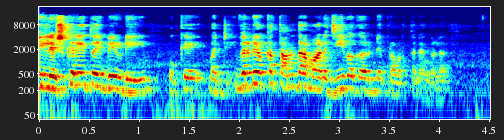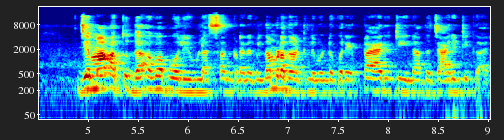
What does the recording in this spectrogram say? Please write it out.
ഈ ലഷ്കർ ഇ തൊയ്ബയുടെയും ഒക്കെ മറ്റ് ഇവരുടെയൊക്കെ തന്ത്രമാണ് ജീവകരുണ്യ പ്രവർത്തനങ്ങൾ ജമാഅത്തു ദഹവ പോലെയുള്ള സംഘടനകൾ നമ്മുടെ നാട്ടിലുമുണ്ട് കുറെ ക്ലാരിറ്റി ഇല്ലാത്ത ചാരിറ്റിക്കാർ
